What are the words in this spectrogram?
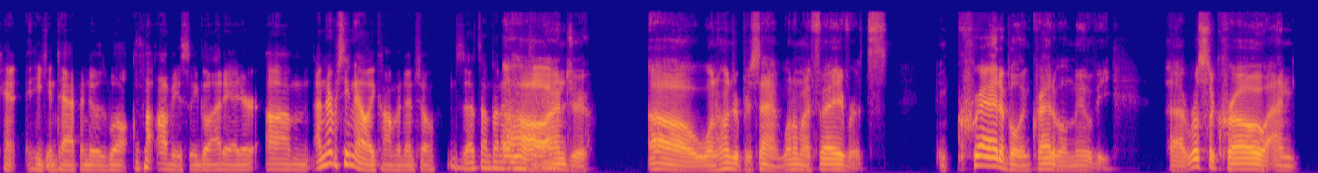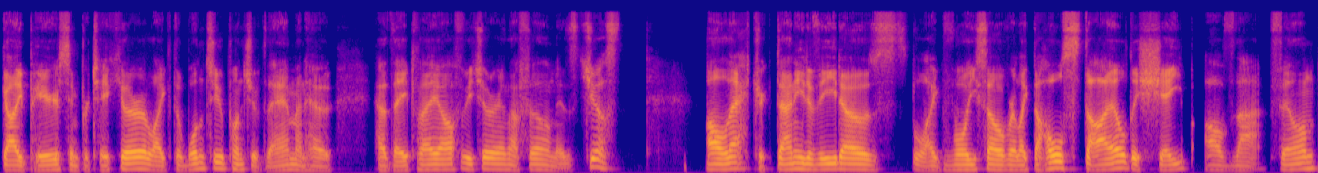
can he can tap into as well. Obviously, Gladiator. Um, I've never seen LA Confidential. Is that something I need to check Oh. Andrew. Oh, 100%. One of my favorites. Incredible, incredible movie. Uh, Russell Crowe and Guy Pearce in particular, like the one-two punch of them and how how they play off of each other in that film is just electric. Danny DeVito's like voiceover, like the whole style, the shape of that film,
